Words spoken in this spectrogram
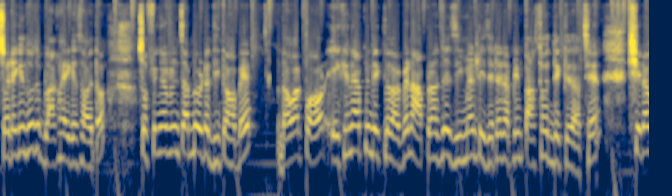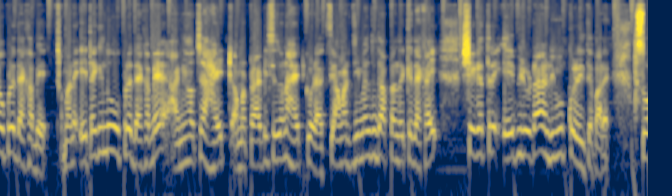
সো এটা কিন্তু হচ্ছে ব্ল্যাক হয়ে গেছে হয়তো। সো ফিঙ্গারপ্রিন্ট চাপবে ওটা দিতে হবে। দেওয়ার পর এখানে আপনি দেখতে পারবেন আপনার যে জিমেলটি যেটার আপনি পাসওয়ার্ড দেখতে যাচ্ছেন, সেটা উপরে দেখাবে। মানে এটা কিন্তু উপরে দেখাবে। আমি হচ্ছে হাইট আমার প্রাইভেসির জন্য হাইট করে রাখছি। আমার জিমেল যদি আপনাদেরকে দেখাই, সেক্ষেত্রে এই ভিডিওটা রিমুভ করে দিতে পারে। সো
